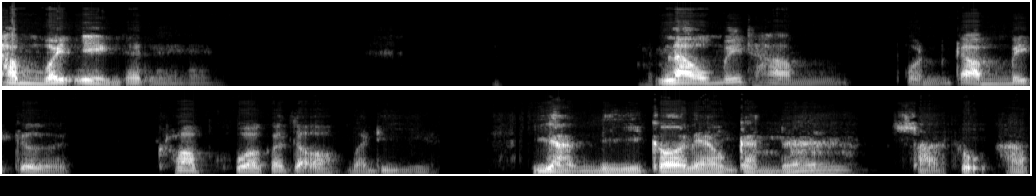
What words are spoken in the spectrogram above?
ทำไว้เองแท้ๆเราไม่ทำผลกรรมไม่เกิด ครอบครัวก็จะออกมาดี อย่างนี้ก็แล้วกันนะ สาธุครับ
